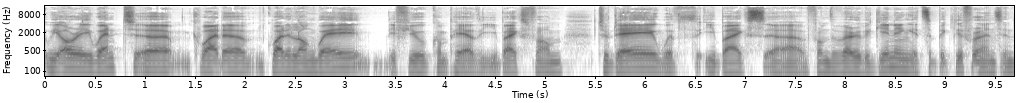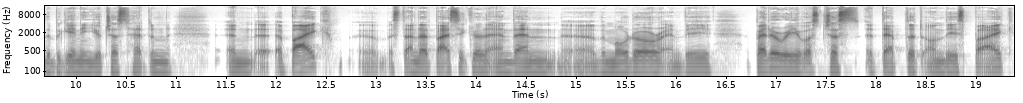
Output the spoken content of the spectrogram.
we already went uh, quite a quite a long way. If you compare the e-bikes from today with e-bikes uh, from the very beginning, it's a big difference. In the beginning, you just had an, an a bike, uh, a standard bicycle, and then the motor and the battery was just adapted on this bike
